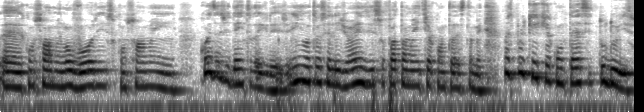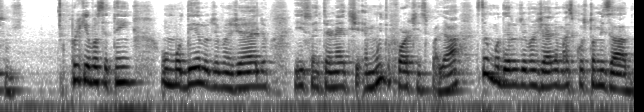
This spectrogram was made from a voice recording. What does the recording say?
é, consomem louvores, consomem coisas de dentro da igreja. Em outras religiões isso fatalmente acontece também. Mas por que que acontece tudo isso? Porque você tem um modelo de evangelho, isso a internet é muito forte em espalhar. Você tem um modelo de evangelho mais customizado.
